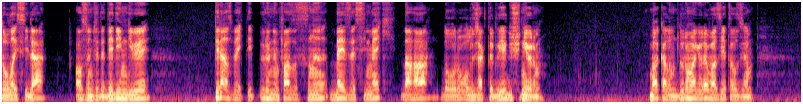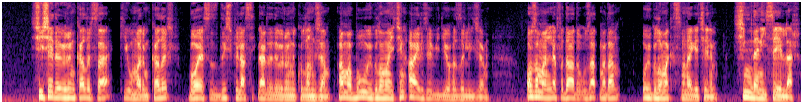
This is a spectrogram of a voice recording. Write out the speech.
Dolayısıyla az önce de dediğim gibi biraz bekleyip ürünün fazlasını bezle silmek daha doğru olacaktır diye düşünüyorum. Bakalım duruma göre vaziyet alacağım. Şişede ürün kalırsa ki umarım kalır, boyasız dış plastiklerde de ürünü kullanacağım. Ama bu uygulama için ayrıca video hazırlayacağım. O zaman lafı daha da uzatmadan uygulama kısmına geçelim. Şimdiden iyi seyirler.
